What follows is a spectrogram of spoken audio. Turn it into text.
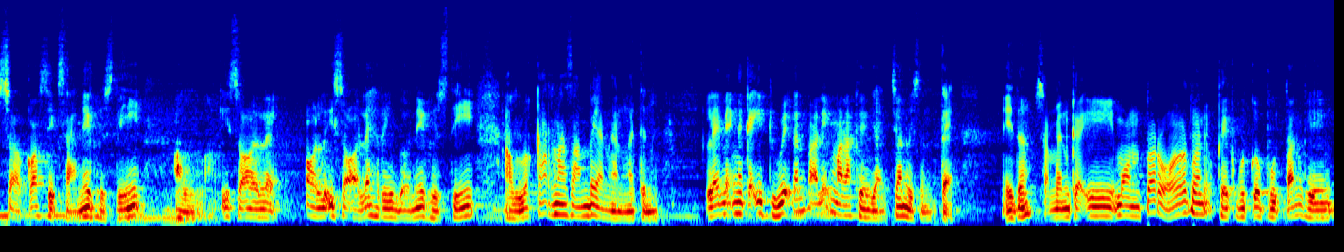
saka siksane Gusti Allah. Iso oleh oleh iso oleh ridhone Gusti Allah karena sampean kan ngoten. Lemek ngekei dhuwit kan paling malah gen jajan wis itu. Sampean kayak motor oh, kayak kebut-kebutan kayak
